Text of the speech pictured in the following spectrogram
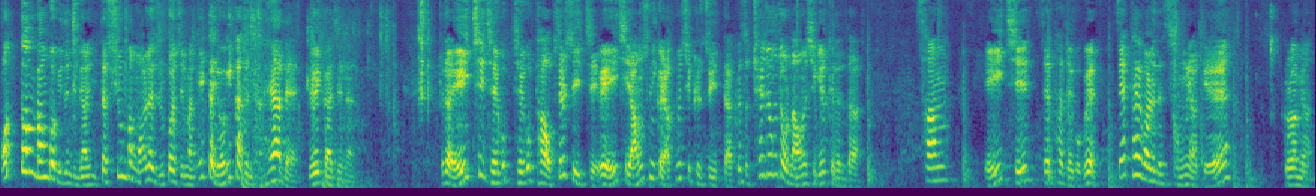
어떤 방법이든지 내가 이따 쉬운 방법 알려줄 거지만 일단 여기까지는 다 해야 돼. 여기까지는. 얘들아, h 제곱 제곱 다 없앨 수 있지. 왜 h 양수니까 약분시킬 수 있다. 그래서 최종적으로 나온 식이 이렇게 된다. 3 h 세타 제곱 왜 세타에 관련돼서 정리할게. 그러면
